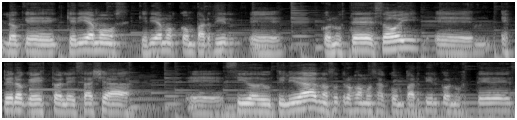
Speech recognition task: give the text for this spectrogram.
lo que queríamos, queríamos compartir eh, con ustedes hoy. Eh, espero que esto les haya sido de utilidad. Nosotros vamos a compartir con ustedes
